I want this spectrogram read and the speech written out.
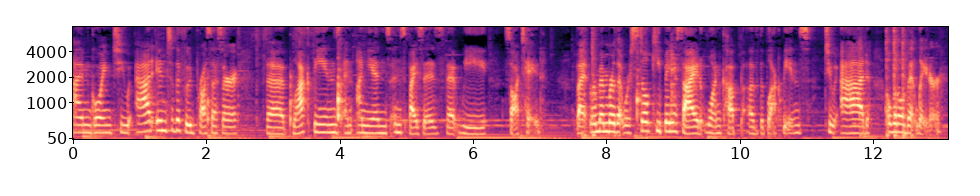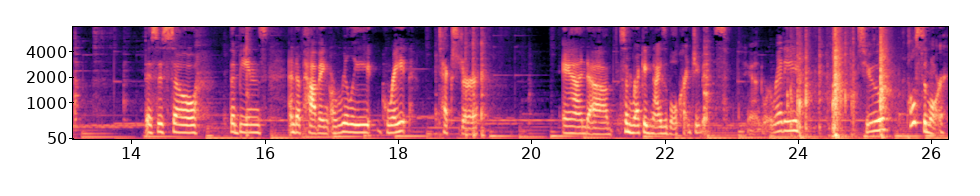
I'm going to add into the food processor the black beans and onions and spices that we sauteed. But remember that we're still keeping aside one cup of the black beans to add a little bit later. This is so the beans end up having a really great texture and uh, some recognizable crunchy bits. And we're ready to pulse some more.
